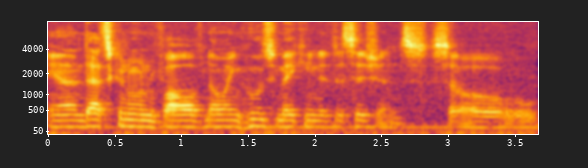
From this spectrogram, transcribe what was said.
and that's going to involve knowing who's making the decisions. So,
